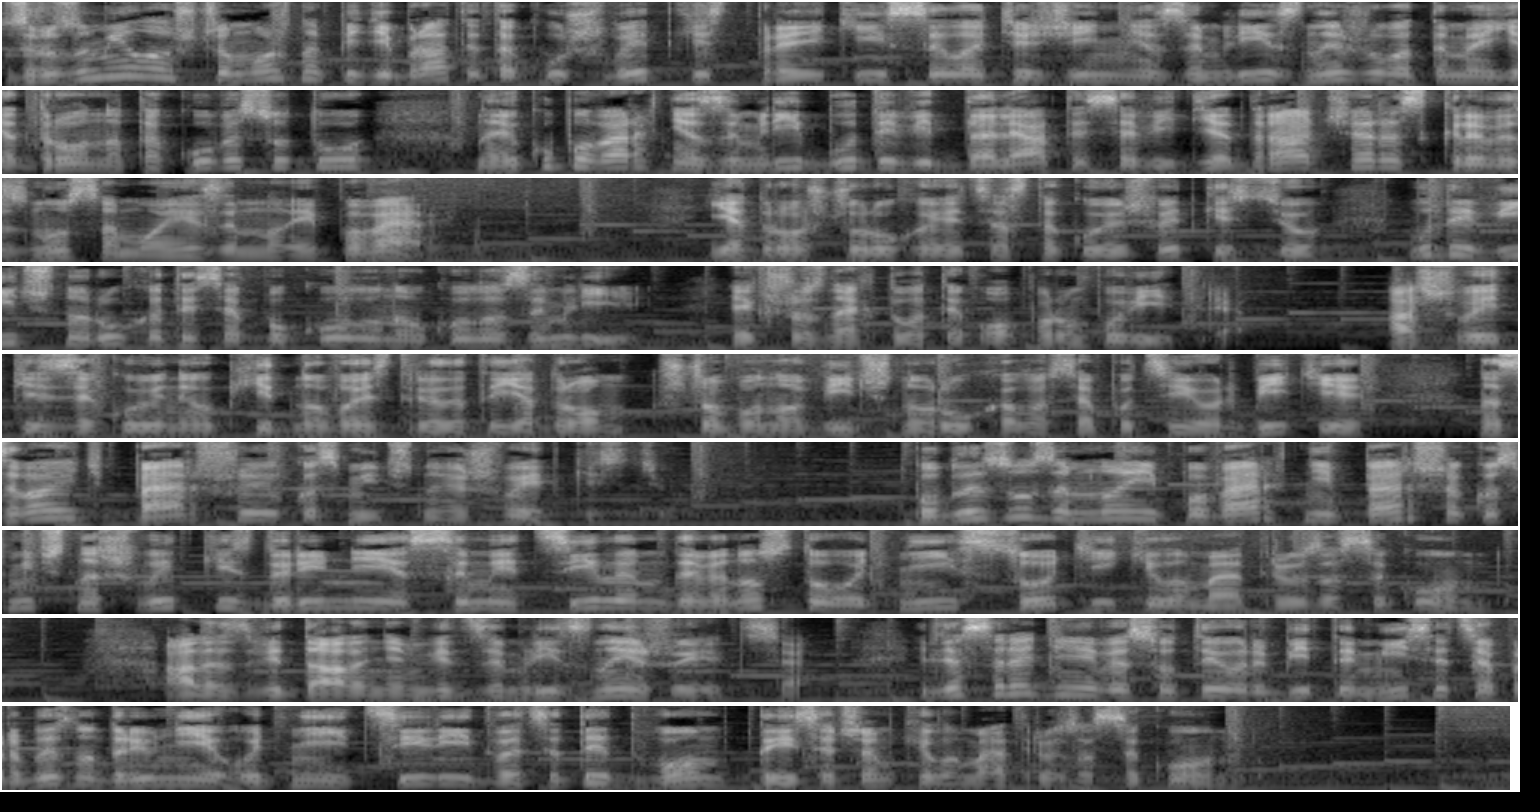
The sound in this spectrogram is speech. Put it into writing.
Зрозуміло, що можна підібрати таку швидкість, при якій сила тяжіння Землі знижуватиме ядро на таку висоту, на яку поверхня Землі буде віддалятися від ядра через кривизну самої земної поверхні. Ядро, що рухається з такою швидкістю, буде вічно рухатися по колу навколо Землі, якщо знехтувати опором повітря. А швидкість, з якою необхідно вистрілити ядром, щоб воно вічно рухалося по цій орбіті, називають першою космічною швидкістю. Поблизу земної поверхні перша космічна швидкість дорівнює 7,91 км за секунду, але з віддаленням від Землі знижується, і для середньої висоти орбіти місяця приблизно дорівнює 1,22 тисячам км за секунду.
